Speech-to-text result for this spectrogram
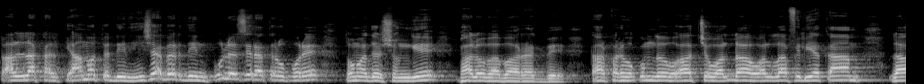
তো আল্লাহ কাল কেয়ামতের দিন, হিসাবের দিন পুলিশের রাতের উপরে তোমাদের সঙ্গে ভালো ব্যবহার রাখবে। তারপরে হুকুম দেওয়া হচ্ছে আল্লাহ আল্লাহ ফিলিয়াতাম লা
